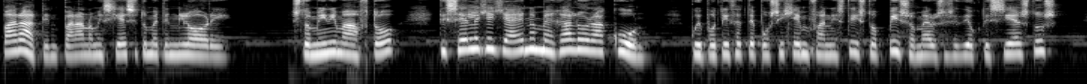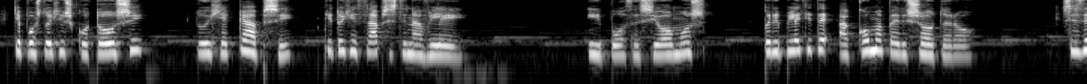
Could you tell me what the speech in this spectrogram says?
παρά την παράνομη σχέση του με την Λόρι. Στο μήνυμα αυτό της έλεγε για ένα μεγάλο ρακούν που υποτίθεται πως είχε εμφανιστεί στο πίσω μέρος της ιδιοκτησίας τους και πως το είχε σκοτώσει, το είχε κάψει και το είχε θάψει στην αυλή. Η υπόθεση όμως περιπλέκεται ακόμα περισσότερο. Στις 19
